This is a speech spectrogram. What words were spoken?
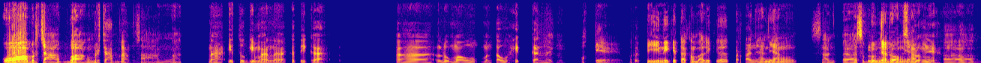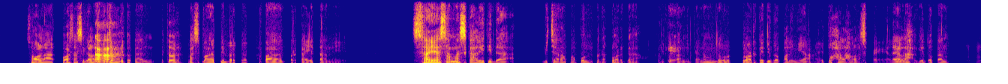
wah bercabang bercabang. sangat Nah itu gimana ketika eh lu mau mentauhidkan lagi? oke berarti ini kita kembali ke pertanyaan yang eh, sebelumnya dong Sebelumnya. yang eh, sholat puasa segala Ah, macam ah. gitu kan Betul. pas banget nih berke- apa berkaitan nih saya sama sekali tidak bicara apa pun pada keluarga gitu Oke. kan karena menurut keluarga juga paling ya itu hal-hal sepele lah gitu kan Mhm.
